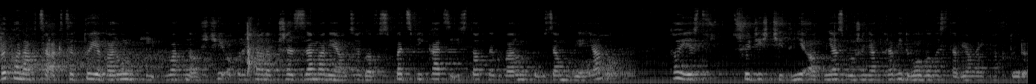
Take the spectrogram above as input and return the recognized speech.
wykonawca akceptuje warunki płatności określone przez zamawiającego w specyfikacji istotnych warunków zamówienia, to jest 30 dni od dnia złożenia prawidłowo wystawionej faktury.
